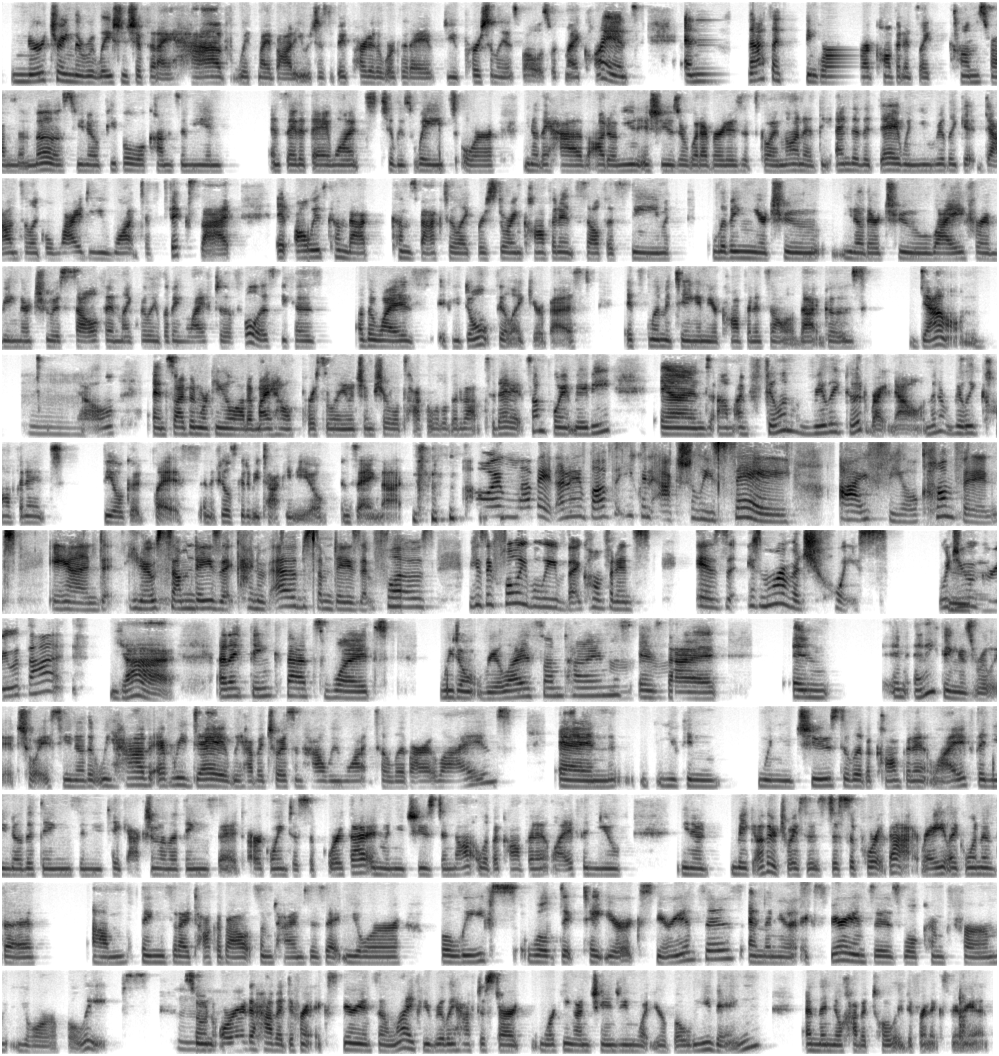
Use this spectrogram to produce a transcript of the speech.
nurturing the relationship that I have with my body, which is a big part of the work that I do personally as well as with my clients. And that's, I think, where our confidence like comes from the most. You know, people will come to me and and say that they want to lose weight or you know they have autoimmune issues or whatever it is that's going on at the end of the day when you really get down to like well why do you want to fix that it always come back comes back to like restoring confidence self-esteem living your true you know their true life or being their truest self and like really living life to the fullest because otherwise if you don't feel like your best it's limiting and your confidence and all of that goes down Mm. You know? And so I've been working a lot of my health personally, which I'm sure we'll talk a little bit about today at some point, maybe. And um, I'm feeling really good right now. I'm in a really confident, feel good place. And it feels good to be talking to you and saying that. oh, I love it. And I love that you can actually say, I feel confident. And, you know, some days it kind of ebbs, some days it flows, because I fully believe that confidence is is more of a choice would you mm. agree with that? Yeah. And I think that's what we don't realize sometimes mm-hmm. is that in in anything is really a choice, you know, that we have every day we have a choice in how we want to live our lives. And you can when you choose to live a confident life, then you know the things and you take action on the things that are going to support that. And when you choose to not live a confident life, then you you know make other choices to support that right? Like one of the um, things that i talk about sometimes is that your beliefs will dictate your experiences and then your experiences will confirm your beliefs mm-hmm. so in mm. order to have a different experience in life you really have to start working on changing what you're believing and then you'll have a totally different experience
